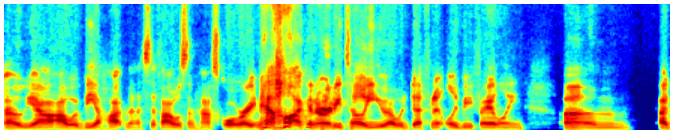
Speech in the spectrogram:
Oh yeah, I would be a hot mess if I was in high school right now. I can already tell you, I would definitely be failing. Um, I Yeah.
